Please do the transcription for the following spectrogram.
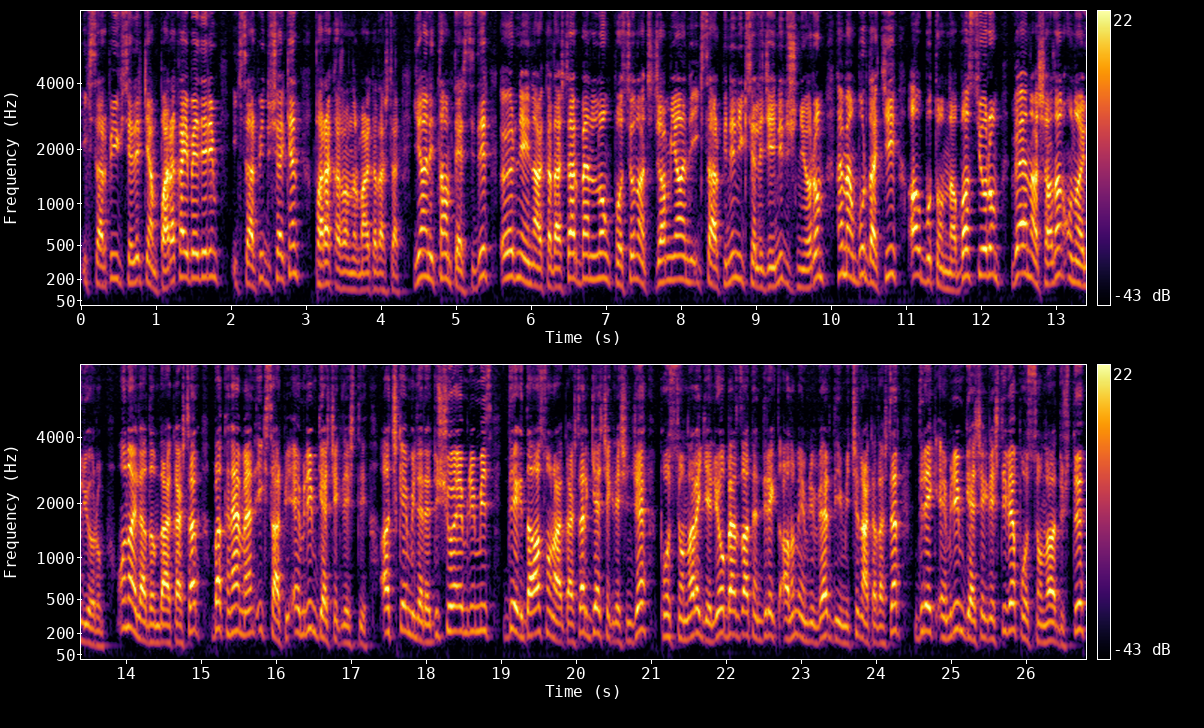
XRP yükselirken para kaybederim. XRP düşerken para kazanırım arkadaşlar. Yani tam tersidir. Örneğin arkadaşlar ben long pozisyon açacağım. Yani XRP'nin yükseleceğini düşünüyorum. Hemen buradaki al butonuna basıyorum ve en aşağıdan onaylıyorum. Onayladığımda arkadaşlar bakın hemen XRP emrim gerçekleşti. Açık emirlere düşüyor emrimiz. Direkt daha sonra arkadaşlar gerçekleşince pozisyonlara geliyor. Ben zaten direkt alım emri verdiğim için arkadaşlar direkt emrim gerçekleşti ve pozisyonlara düştü.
